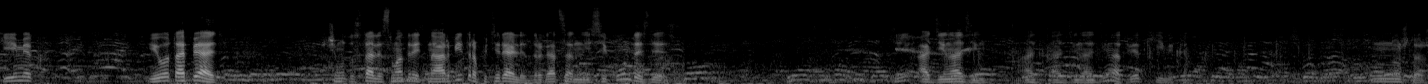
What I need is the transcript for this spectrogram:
Химик. И вот опять. Почему-то стали смотреть на арбитра, потеряли драгоценные секунды здесь. И 1-1. 1-1 ответ Химика. Ну что ж.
